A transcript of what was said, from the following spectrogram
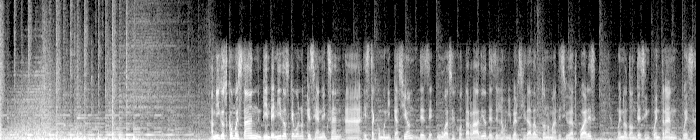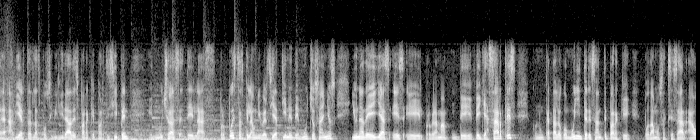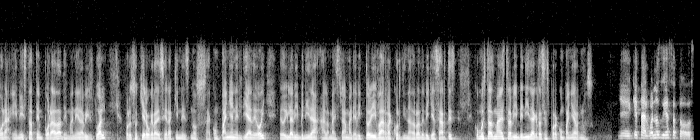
Amigos, ¿cómo están? Bienvenidos. Qué bueno que se anexan a esta comunicación desde UACJ Radio, desde la Universidad Autónoma de Ciudad Juárez, bueno, donde se encuentran pues eh, abiertas las posibilidades para que participen en muchas de las propuestas que la universidad tiene de muchos años y una de ellas es el programa de Bellas Artes con un catálogo muy interesante para que podamos accesar ahora en esta temporada de manera virtual. Por eso quiero agradecer a quienes nos acompañan el día de hoy. Le doy la bienvenida a la maestra María Victoria Ibarra, coordinadora de Bellas Artes. ¿Cómo estás, maestra? Bienvenida, gracias por acompañarnos. Eh, ¿Qué tal? Buenos días a todos.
